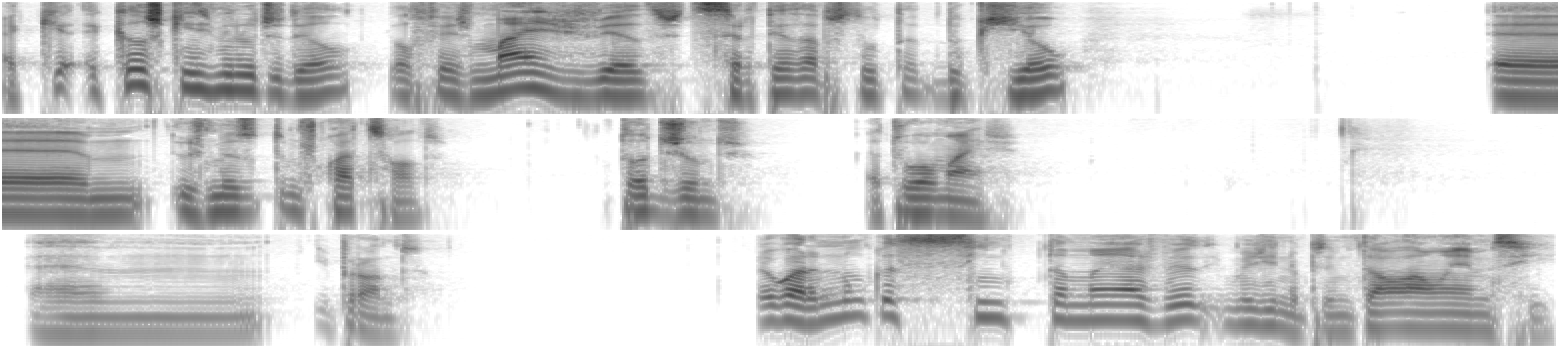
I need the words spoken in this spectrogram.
Aqueles 15 minutos dele, ele fez mais vezes, de certeza absoluta, do que eu, uh, os meus últimos quatro solos. Todos juntos. Atuou mais. Um, e pronto. Agora, nunca sinto também, às vezes, imagina, por exemplo, está lá um MC,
